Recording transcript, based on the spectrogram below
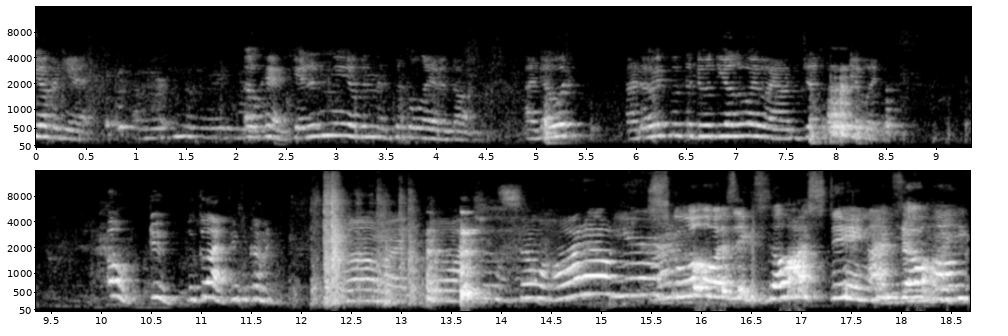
the oven yet. Okay, get it in the oven, and put the lid on. I know it. I know you're supposed to do it the other way around. Just do it. Oh, dude, look alive. People coming. Oh my gosh, it's so hot out here. School is exhausting. I'm so hungry.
